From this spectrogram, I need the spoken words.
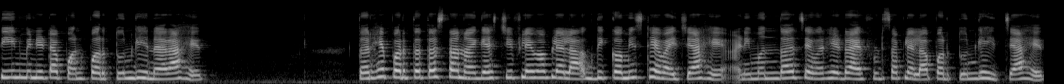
तीन मिनिट आपण परतून घेणार आहेत. तर हे परतत असताना गॅसची फ्लेम आपल्याला अगदी कमीच ठेवायची आहे आणि मंदाचेवर हे ड्रायफ्रूट्स आपल्याला परतून घ्यायचे आहेत.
